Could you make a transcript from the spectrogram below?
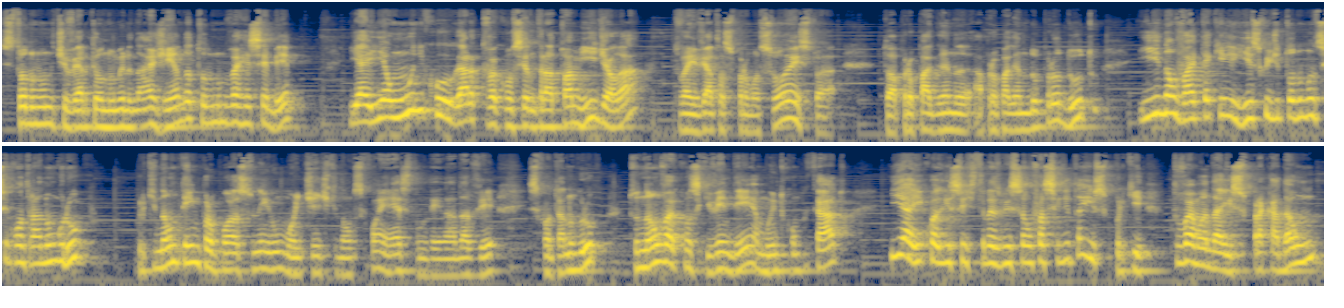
Se todo mundo tiver teu número na agenda, todo mundo vai receber. E aí é o único lugar que tu vai concentrar a tua mídia lá, tu vai enviar tuas promoções, tua, tua propaganda, a propaganda do produto, e não vai ter aquele risco de todo mundo se encontrar num grupo, porque não tem propósito nenhum, um monte de gente que não se conhece, não tem nada a ver, se encontrar no grupo, tu não vai conseguir vender, é muito complicado. E aí com a lista de transmissão facilita isso, porque tu vai mandar isso para cada um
